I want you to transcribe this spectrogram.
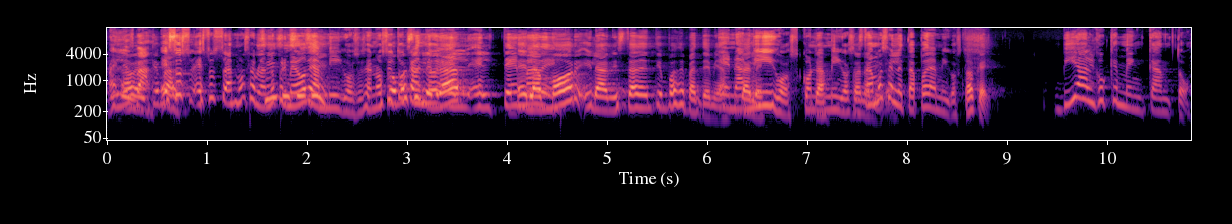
Ahí les ver, va. ¿qué más? Esto, esto estamos hablando Sí, primero sí, de amigos. O sea, no estoy ¿Cómo tocando el, el tema el de- amor y la amistad en tiempos de pandemia? en Dale. amigos, con Ya, amigos. con Estamos en la etapa de amigos. Ok. Vi algo que me encantó,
